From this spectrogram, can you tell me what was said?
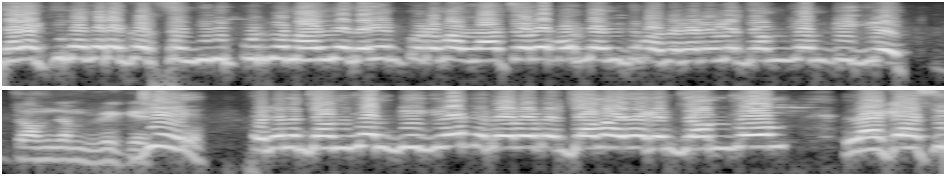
যারা কেনাকাটা করছেন যদি পূর্বে মাল নিয়ে দেখেন কোনো মাল না চলে বদলে নিতে পারবেন। এটা হলো জমজম বি গ্রেড জমজম ব্রিকেট জি। এটা হলো জমজম বি গ্রেড এটা হলো জামা দেখেন জমজম লেখা আছে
